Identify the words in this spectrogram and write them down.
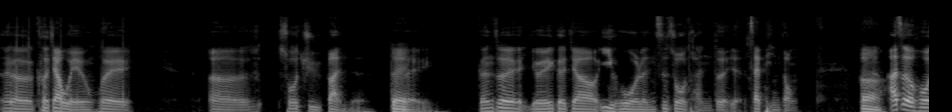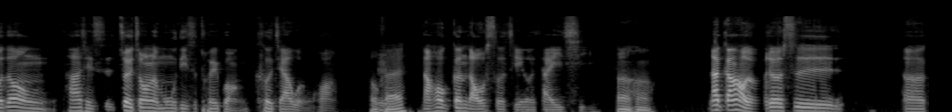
那个客家委员会呃所举办的。对，对跟这有一个叫一伙人制作团队的，在屏东。嗯，啊，这个活动它其实最终的目的是推广客家文化，OK，、嗯、然后跟饶舌结合在一起。嗯哼，那刚好就是呃，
